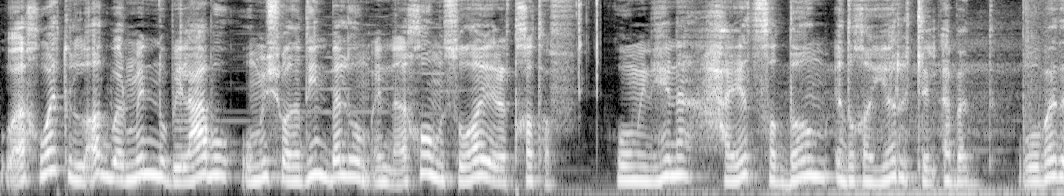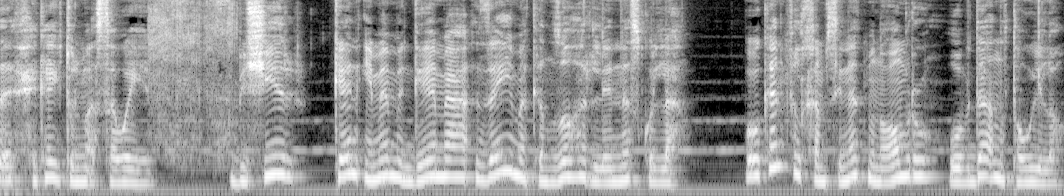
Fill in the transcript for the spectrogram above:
وأخواته اللي أكبر منه بيلعبوا ومش واخدين بالهم إن أخوهم الصغير اتخطف. ومن هنا حياة صدام اتغيرت للأبد وبدأت حكايته المأساوية. بشير كان إمام الجامع زي ما كان ظاهر للناس كلها وكان في الخمسينات من عمره وبدقن طويلة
